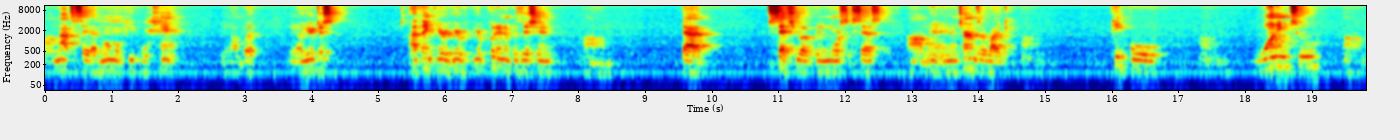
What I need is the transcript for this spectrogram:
Um, not to say that normal people can't, you know, but you know, you're just. I think you're you're you're put in a position um, that sets you up in more success. Um, and, and in terms of like um, people um, wanting to um,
